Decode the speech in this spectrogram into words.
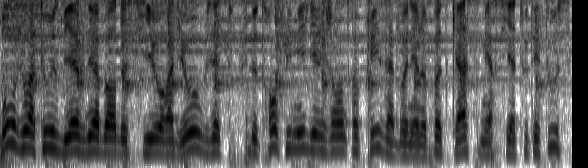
Bonjour à tous, bienvenue à bord de CEO Radio. Vous êtes plus de 38 000 dirigeants d'entreprise abonnés à nos podcasts. Merci à toutes et tous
